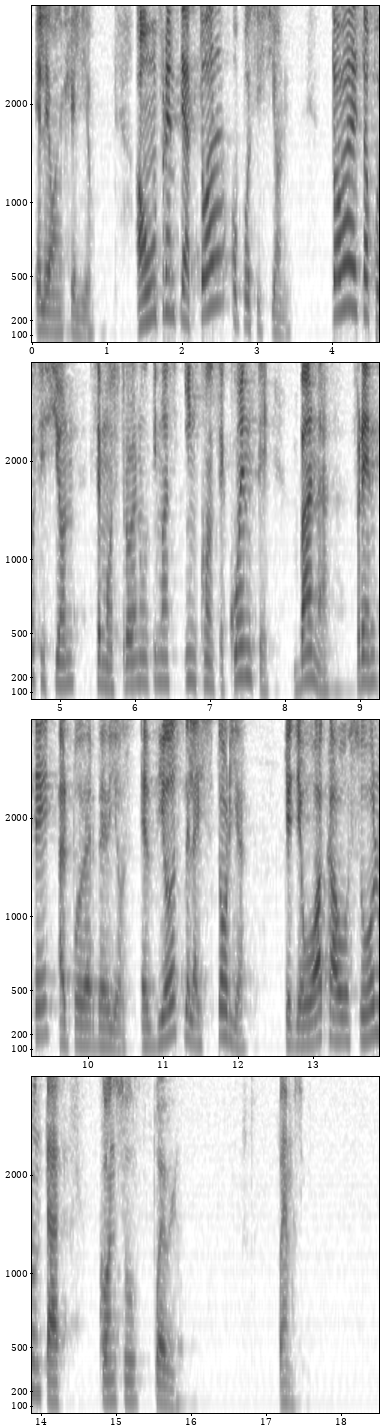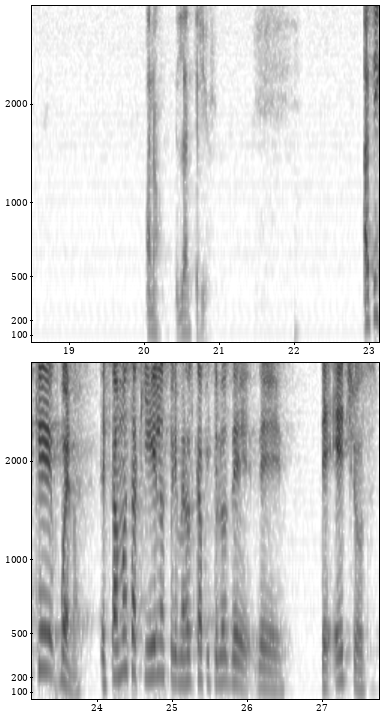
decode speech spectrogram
el Evangelio aún frente a toda oposición. Toda esa oposición se mostró en últimas inconsecuente, vana, frente al poder de Dios, el Dios de la historia que llevó a cabo su voluntad con su pueblo. Podemos. Ah, no, es la anterior. Así que, bueno, estamos aquí en los primeros capítulos de, de Hechos,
